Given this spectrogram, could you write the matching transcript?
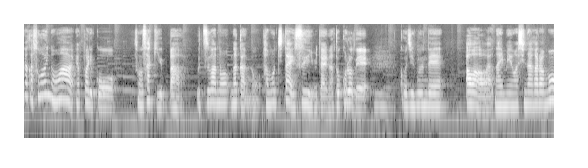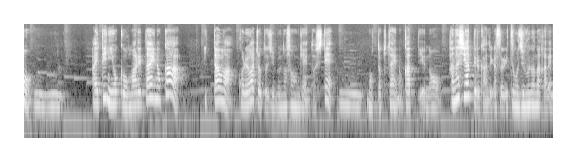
なんかそういうのはやっぱりこうそのさっき言った器の中の保ちたい水位みたいなところでうん。こう自分であわあわ内面はしながらもうんうん。相手によく思われたいのか一旦はこれはちょっと自分の尊厳としてうん持っときたいのかっていうのを話し合ってる感じがするいつも自分の中で。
